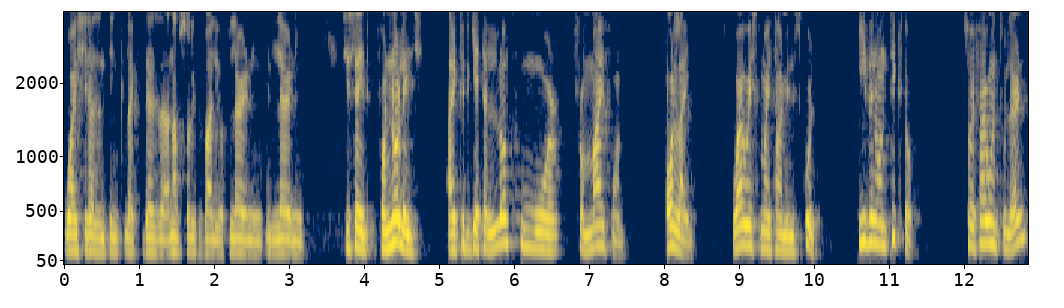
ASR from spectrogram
why she doesn't think like there's an absolute value of learning and learning. She said, for knowledge, I could get a lot more from my phone, online. Why waste my time in school? Even on TikTok. So if I want to learn,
